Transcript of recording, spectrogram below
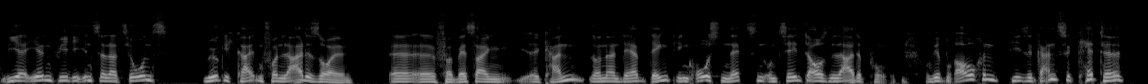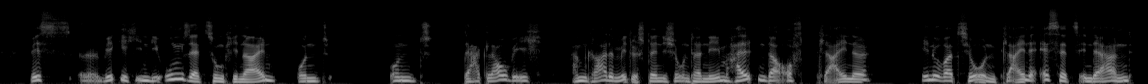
wie er irgendwie die Installations- Möglichkeiten von Ladesäulen äh, äh verbessern äh, kann, sondern der denkt in großen Netzen und 10.000 Ladepunkten. Und wir brauchen diese ganze Kette bis äh, wirklich in die Umsetzung hinein. Und, und da glaube ich, haben gerade mittelständische Unternehmen, halten da oft kleine Innovationen, kleine Assets in der Hand.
